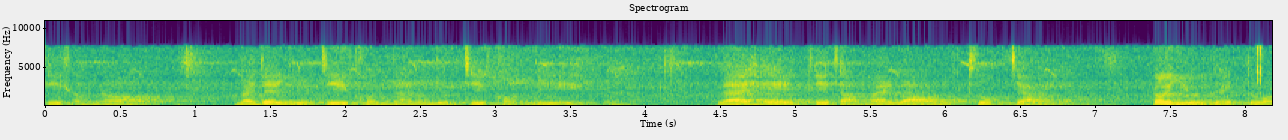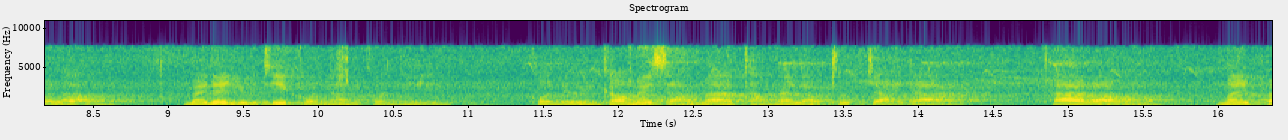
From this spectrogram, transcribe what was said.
ที่ข้างนอก ไม่ได้อยู่ที่คนนั้นอยู่ที่คนนี้ และเหตุที่ทำให้เราทุกข์ใจ ก็อยู่ในตัวเรา ไม่ได้อยู่ที่คนนั้นคนนี้ คนอื่นเขาไม่สามารถทำให้เราทุกข์ใจได้ ถ้าเราไม่ไป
